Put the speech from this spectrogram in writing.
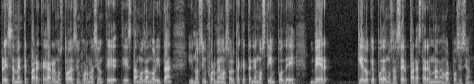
precisamente para que agarremos toda esa información que, que estamos dando ahorita y nos informemos ahorita que tenemos tiempo de ver qué es lo que podemos hacer para estar en una mejor posición.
